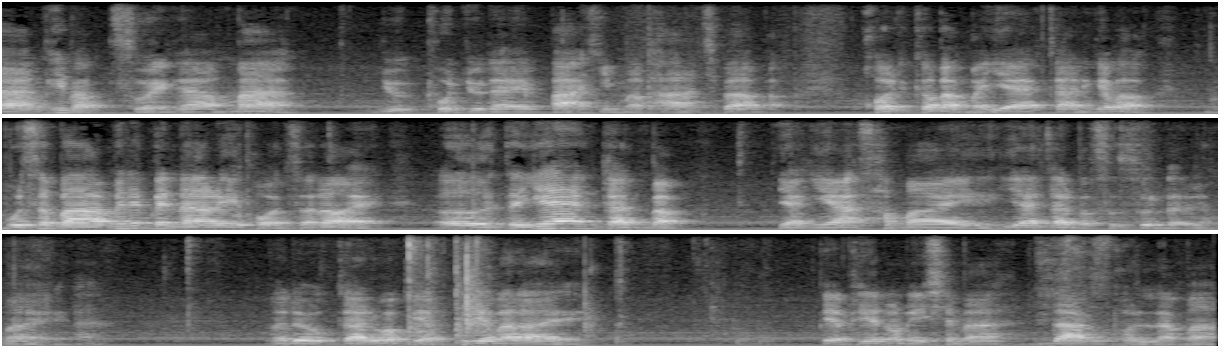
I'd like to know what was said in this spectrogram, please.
นางที่แบบสวยงามมากอยู่ผุดอยู่ในป่าหิมพานใช่ป่ะแบบคนก็แบบมาแย่งกันก็แบบบุษบาไม่ได้เป็นนารีผลซะหน่อย เออจะแย่งกันแบบอย่างเงี้ยทำไมแย่งกันแบบสุดๆเลยทำไมอะ มาดูกันว่าเปรียบเทียบอะไร เปรียบเทียบตรงนี้ใช่ไหมดังผลไม้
